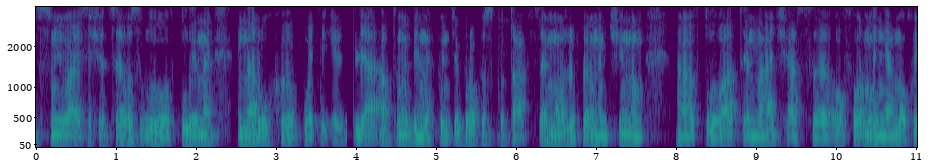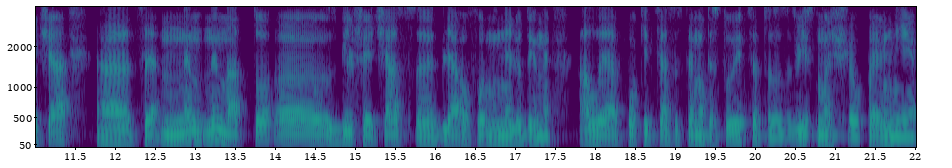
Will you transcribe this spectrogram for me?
сумніваюся, що це особливо вплине на рух потягів для автомобільних пунктів пропуску. Так, це може певним чином впливати на час оформлення. Ну, хоча це не, не надто збільшує час для оформлення людини. Але поки ця система тестується, то звісно, що певні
